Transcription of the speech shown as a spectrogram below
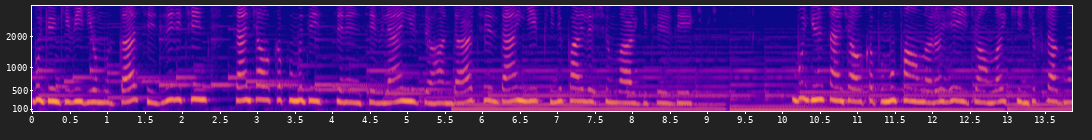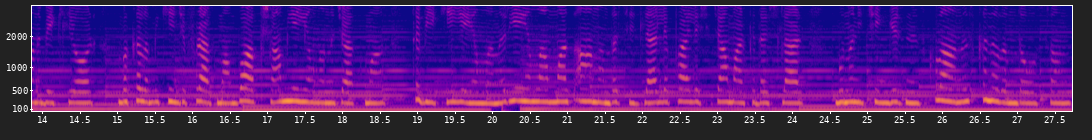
Bugünkü videomuzda sizler için Sen Çal Kapımı dizisinin sevilen yüzü Hande Erçel'den yepyeni paylaşımlar getirdik. Bugün Sen Çal Kapımı fanları heyecanla ikinci fragmanı bekliyor. Bakalım ikinci fragman bu akşam yayınlanacak mı? Tabii ki yayınlanır yayınlanmaz anında sizlerle paylaşacağım arkadaşlar. Bunun için gözünüz kulağınız kanalımda olsun.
